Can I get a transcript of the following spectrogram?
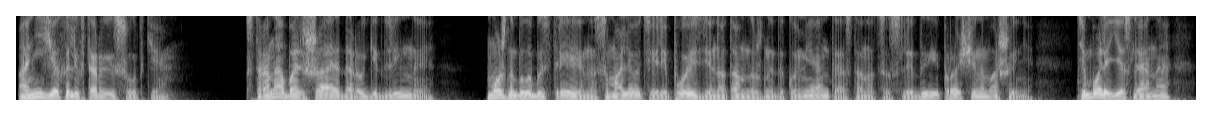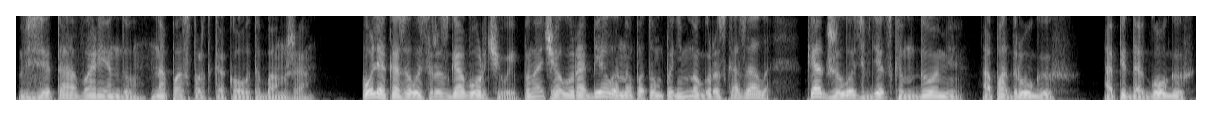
Они ехали вторые сутки. Страна большая, дороги длинные. Можно было быстрее на самолете или поезде, но там нужны документы, останутся следы и проще на машине. Тем более, если она взята в аренду на паспорт какого-то бомжа. Оля оказалась разговорчивой, поначалу робела, но потом понемногу рассказала, как жилось в детском доме, о подругах, о педагогах,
